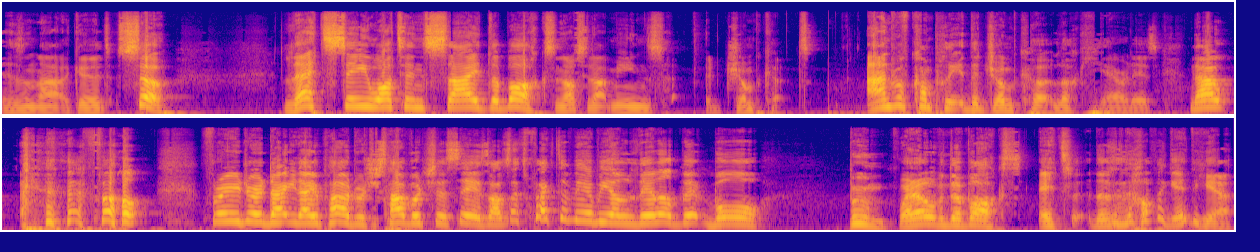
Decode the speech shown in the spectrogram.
isn't that good. So, let's see what's inside the box, and obviously that means a jump cut. And we've completed the jump cut. Look, here it is. Now, for £399, which is how much this is, I was expecting maybe a little bit more. Boom, when I opened the box, it's there's nothing in here.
